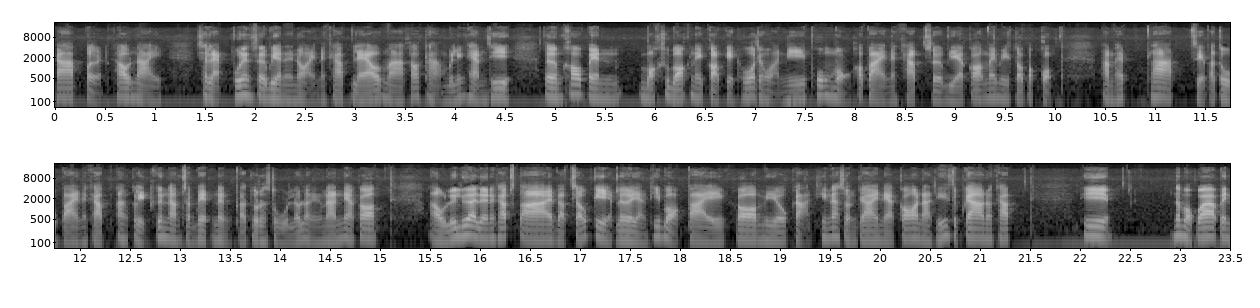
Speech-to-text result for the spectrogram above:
ก้าเปิดเข้าในฉลับผู้เล่นเซอร์เบียหน่อยๆนะครับแล้วมาเข้าทางบิลลิงแฮมที่เติมเข้าเป็นบ็อกซ์บ็อกซ์ในกรอบเขตโทษจังหวะนี้พุ่งหม่งเข้าไปนะครับเซอร์เบียก็ไม่มีตัวประกบทำให้พลาดเสียประตูไปนะครับอังกฤษขึ้นนำสำเร็จ 1 ประตูต่อศูนย์แล้วหลังจากนั้นเนี่ยก็เอาเรื่อยๆเลยนะครับสไตล์แบบเซาเกตเลยอย่างที่บอกไป ก็มีโอกาสที่น่าสนใจเนี่ยก็นาทีที่19นะครับ ที่ต้องบอกว่าเป็น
